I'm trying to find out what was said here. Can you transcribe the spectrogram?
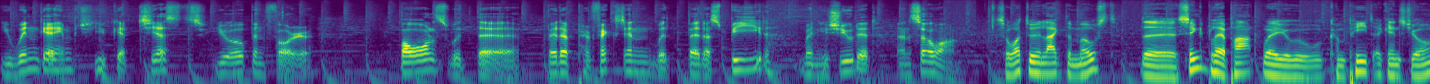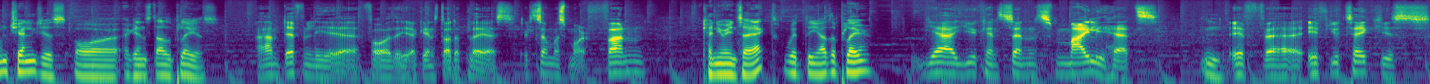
You win games, you get chests, you open for balls with the better perfection, with better speed when you shoot it, and so on. So what do you like the most? The single player part where you compete against your own challenges or against other players? I'm definitely uh, for the against other players. It's so much more fun. Can you interact with the other player? Yeah, you can send smiley hats. Mm. If uh, if you take his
